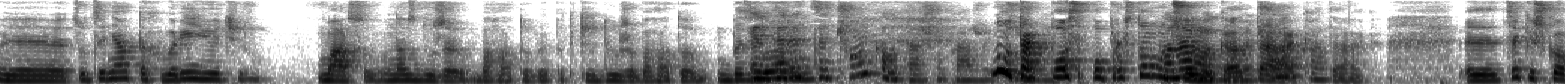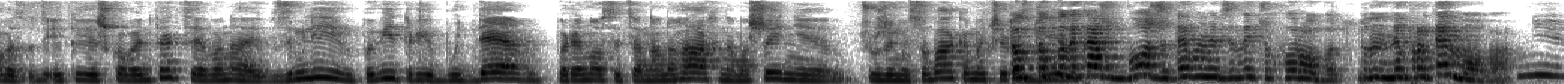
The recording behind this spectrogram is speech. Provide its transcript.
Е, Цуценята хворіють масово. У нас дуже багато випадків, дуже багато бездомних. Це чумка, ота, що кажуть? Ну так, по, по-простому По-народному чумка. Так, чумка. так. Е, Це кишкова, кишкова інфекція, вона і в землі, в повітрі, будь-де переноситься на ногах, на машині, чужими собаками через Тобто, коли кажуть, Боже, де вони взяли цю хворобу, то не про те мова. Ні,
